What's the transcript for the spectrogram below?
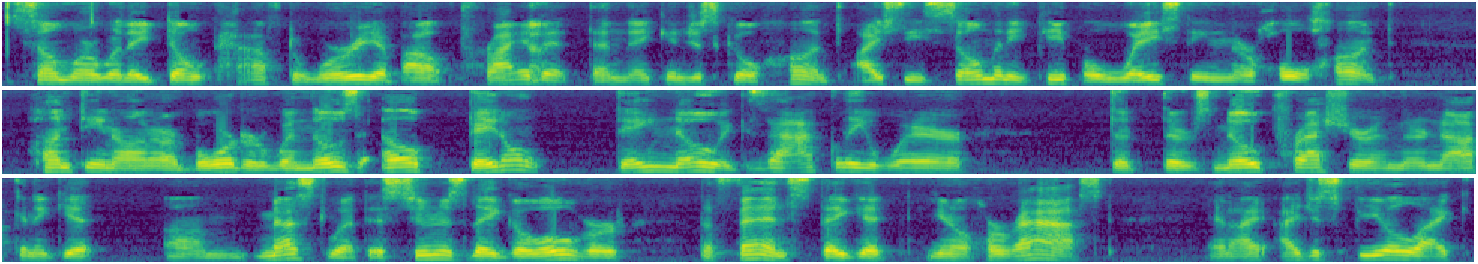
somewhere where they don't have to worry about private, then they can just go hunt. I see so many people wasting their whole hunt hunting on our border when those elk, they don't, they know exactly where the, there's no pressure and they're not going to get um, messed with. As soon as they go over the fence, they get you know harassed, and I, I just feel like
